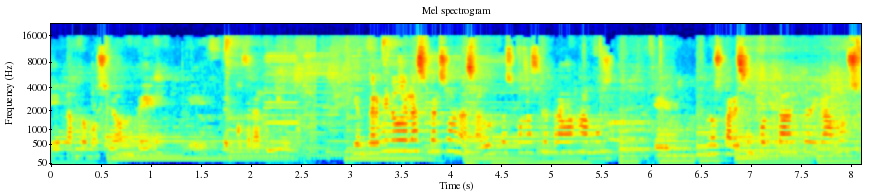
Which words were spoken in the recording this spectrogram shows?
en la promoción de, del cooperativismo. Y en términos de las personas adultas con las que trabajamos, nos parece importante, digamos,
